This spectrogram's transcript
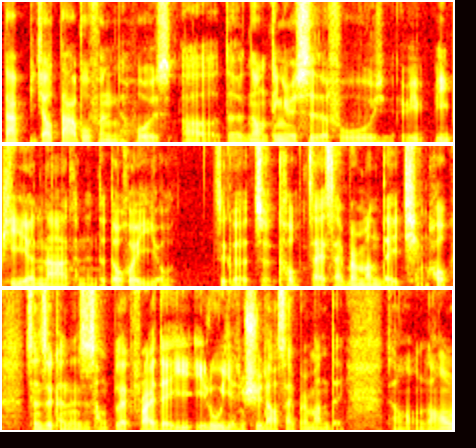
大比较大部分或是呃的那种订阅式的服务，V VPN 啊，可能的都会有。这个折扣在 Cyber Monday 前后，甚至可能是从 Black Friday 一一路延续到 Cyber Monday，然后，然后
